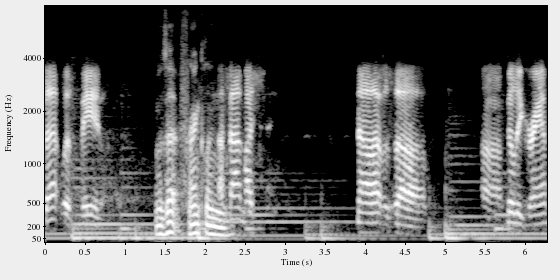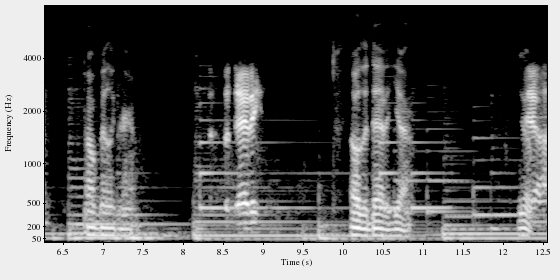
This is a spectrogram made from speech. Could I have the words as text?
sat with me. And Was that Franklin? I found my no, that was uh, uh, Billy Graham, Oh, Billy Graham. the, the daddy. Oh, the daddy. Yeah. Yep. Yeah.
